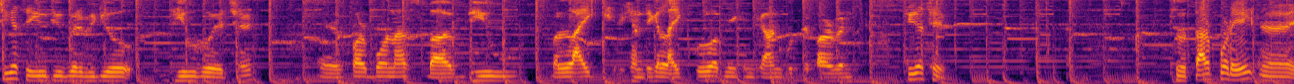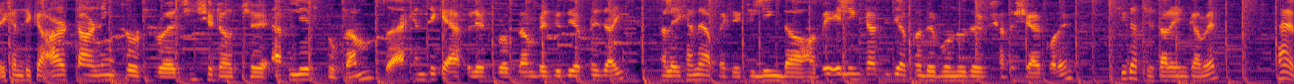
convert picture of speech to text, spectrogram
ঠিক আছে? ইউটিউবের ভিডিও ভিউ রয়েছে। ফর বোনাস বা ভিউ বা লাইক এখান থেকে লাইক করেও আপনি এখান থেকে আর্ন করতে পারবেন। ঠিক আছে? তো তারপরে এখান থেকে আর টার্নিং সোর্স রয়েছে, সেটা হচ্ছে অ্যাফিলিয়েট প্রোগ্রাম তো এখান থেকে অ্যাফিলিয়েট প্রোগ্রামে যদি আপনি যাই, তাহলে এখানে আপনাকে একটি লিঙ্ক দেওয়া হবে। এই লিঙ্কটা যদি আপনাদের বন্ধুদের সাথে শেয়ার করেন, ঠিক আছে, তার ইনকামের হ্যাঁ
